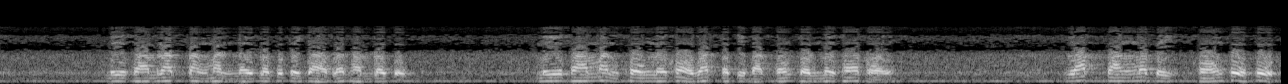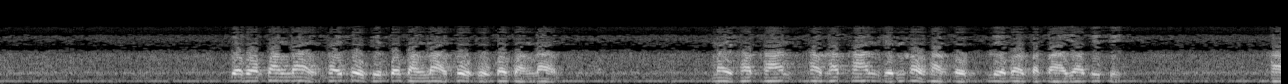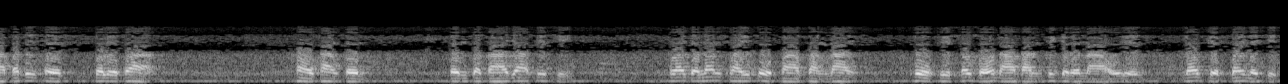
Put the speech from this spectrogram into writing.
มีความรักตั้งมั่นในพระพุทธเจ้าพระธรรมพระสงฆ์มีความมั่นคงในข้อวัดปฏิบัติของตนไม่ท้อถอย รับฟังมติของผู้พูดจะพอฟังได้ใครพูดผิดก็ฟังได้พูดถูกก็ฟังได้ ไม่คัดค้าน ถ้าคัดค้านเห็นเข้าข้างตนเรียกว่าสกายาทิฏฐิถ้าปฏิเสธก็เรียกว่าเข้าข้างตน เป็นสกายะทิฏฐิเพราะฉะนั้นใครพูดมาฟังได้ถูกผิดต้องโสดาบันพิจารณาเอาเอง แล้วเก็บไว้ในจิต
